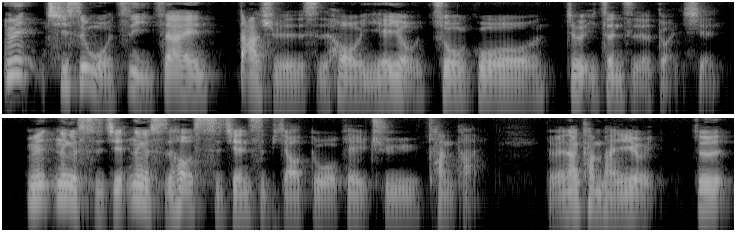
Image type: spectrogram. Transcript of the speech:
因为其实我自己在大学的时候也有做过就一阵子的短线，因为那个时间那个时候时间是比较多，可以去看盘。对，那看盘也有，就是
